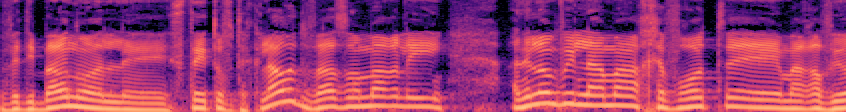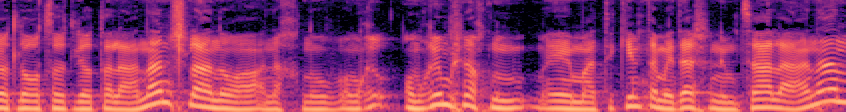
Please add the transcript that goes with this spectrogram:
ודיברנו על אה, state of the cloud, ואז הוא אמר לי, אני לא מבין למה חברות מערביות לא רוצות להיות על הענן שלנו, אנחנו אומרים, אומרים שאנחנו מעתיקים את המידע שנמצא על הענן,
